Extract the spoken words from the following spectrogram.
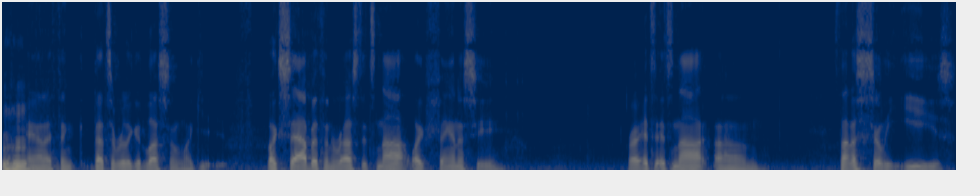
hmm And I think that's a really good lesson. Like, like Sabbath and rest, it's not like fantasy, right? It's it's not um, it's not necessarily ease.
